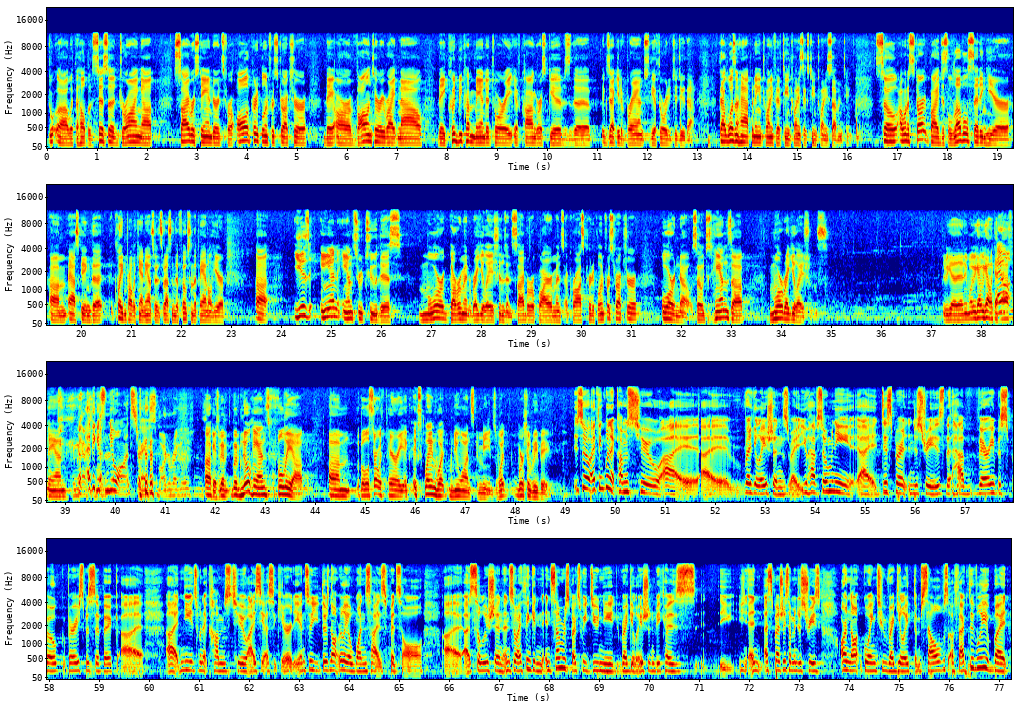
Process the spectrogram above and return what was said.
uh, with the help of CISA, drawing up cyber standards for all of critical infrastructure. They are voluntary right now. They could become mandatory if Congress gives the executive branch the authority to do that. That wasn't happening in 2015, 2016, 2017. So I want to start by just level setting here, um, asking the, Clayton probably can't answer this, but asking the folks on the panel here, uh, is an answer to this more government regulations and cyber requirements across critical infrastructure or no? So just hands up, more regulations. Do we got anyone? We got, we got like a I half don't- hand. I think it's nuanced, right? Smarter regulations? Okay, so we have, we have no hands fully up. Um, but we'll start with Perri. E- Explain what nuanced means. What, where should we be? So I think when it comes to uh, uh, regulations, right, you have so many uh, disparate industries that have very bespoke, very specific uh, uh, needs when it comes to ICS security. And so you, there's not really a one size fits all uh, a solution. And so I think in, in some respects we do need regulation because and especially some industries are not going to regulate themselves effectively, but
